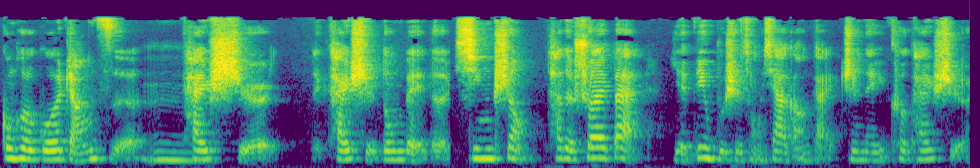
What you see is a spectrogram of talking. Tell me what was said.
共和国长子开始开始东北的兴盛，它的衰败也并不是从下岗改制那一刻开始。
